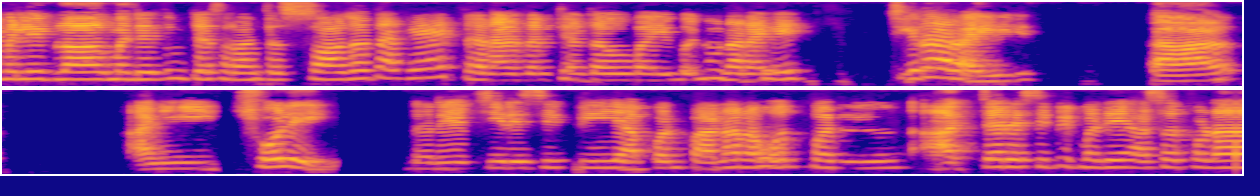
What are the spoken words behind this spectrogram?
फॅमिली ब्लॉगमध्ये तुमच्या सर्वांचं स्वागत आहे. तर आज आमच्या जाऊबाई बनवणार आहेत जिरा राईस डाळ आणि छोले. तर याची रेसिपी आपण पाहणार आहोत पण आजच्या रेसिपी मध्ये असं थोडा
